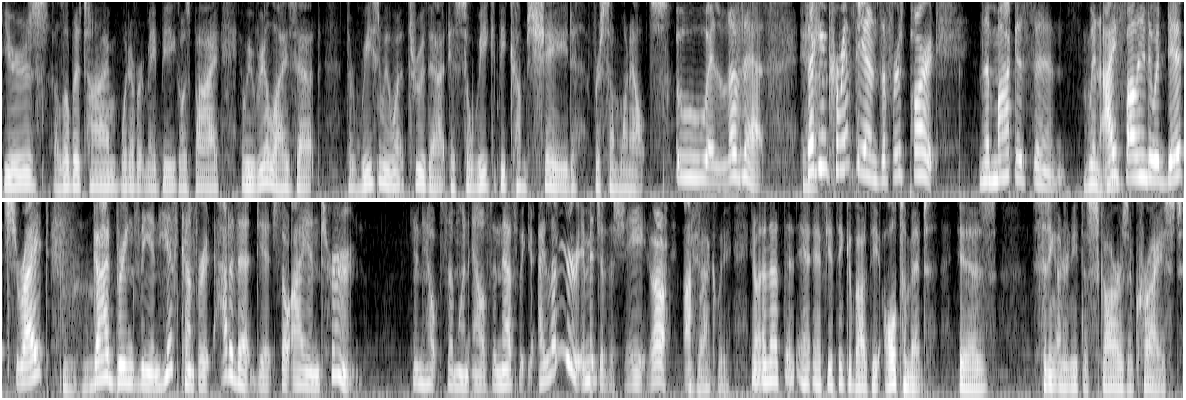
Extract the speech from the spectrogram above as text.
years, a little bit of time, whatever it may be, goes by, and we realize that the reason we went through that is so we can become shade for someone else. Ooh, I love that. Second Corinthians, the first part, the moccasins. When I Mm-hmm. fall into a ditch, right? God brings me in His comfort out of that ditch, so I in turn can help someone else. And that's what you, I love your image of the shade. Oh, awesome. Exactly. You know, and that and if you think about it, the ultimate is sitting underneath the scars of Christ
